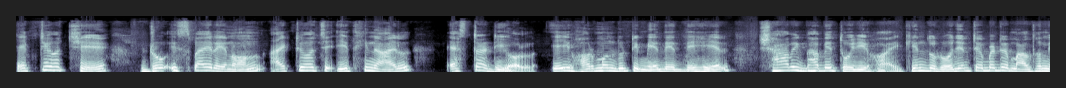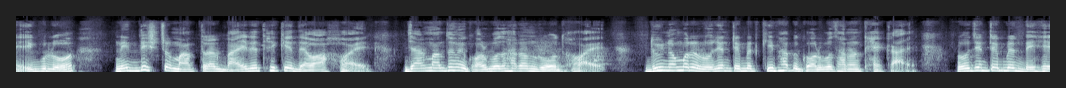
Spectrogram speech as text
একটি হচ্ছে ড্রোস্পাইরেনন, আরেকটি হচ্ছে ইথিনাইল এস্টাডিওল এই হরমোন দুটি মেয়েদের দেহের স্বাভাবিকভাবে তৈরি হয়, কিন্তু রোজেন ট্যাবলেটের মাধ্যমে এগুলো নির্দিষ্ট মাত্রার বাইরে থেকে দেওয়া হয়, যার মাধ্যমে গর্ভধারণ রোধ হয়। দুই নম্বরে রোজেন ট্যাবলেট কীভাবে গর্ভধারণ ঠেকায়? রোজেন ট্যাবলেট দেহে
